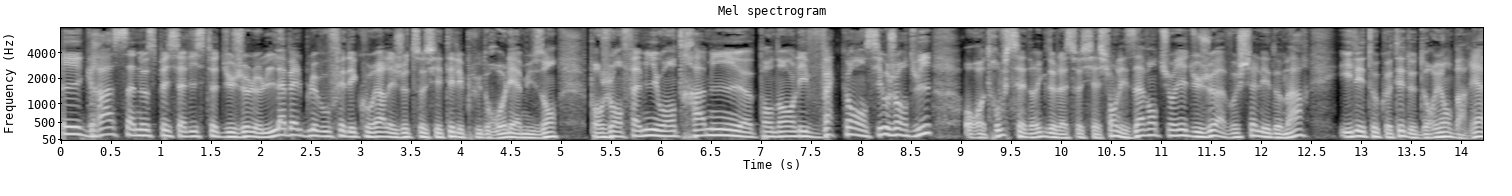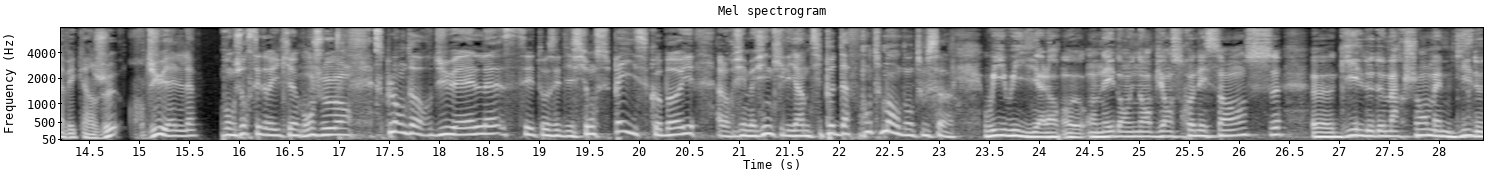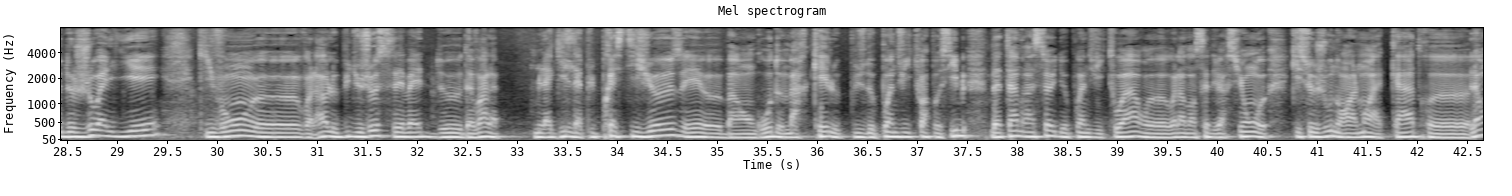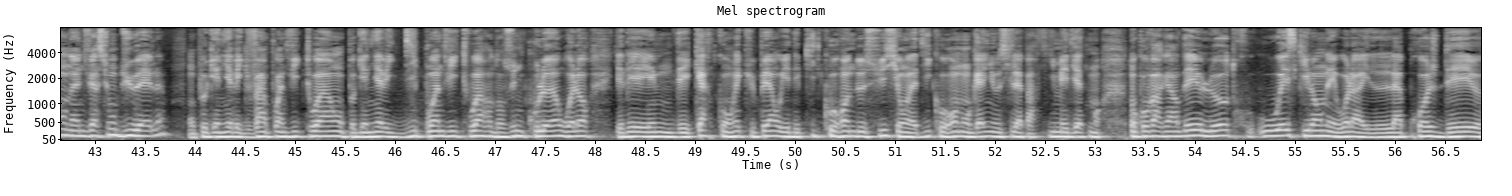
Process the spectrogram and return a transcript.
Et grâce à nos spécialistes du jeu, le Label Bleu vous fait découvrir les jeux de société les plus drôles et amusants pour jouer en famille ou entre amis pendant les vacances. Et aujourd'hui, on retrouve Cédric de l'association Les Aventuriers du jeu à Vauchelles et Domar. Il est aux côtés de Dorian Barré avec un jeu en duel. Bonjour Cédric. Bonjour. Splendor Duel, c'est aux éditions Space Cowboy. Alors j'imagine qu'il y a un petit peu d'affrontement dans tout ça. Oui, oui. Alors euh, on est dans une ambiance renaissance, euh, guilde de marchands, même guilde de joailliers, qui vont, euh, voilà, le but du jeu, c'est va être d'avoir la la guilde la plus prestigieuse et euh, bah, en gros de marquer le plus de points de victoire possible, d'atteindre un seuil de points de victoire. Euh, voilà dans cette version euh, qui se joue normalement à 4. là on a une version duel. On peut gagner avec 20 points de victoire, on peut gagner avec 10 points de victoire dans une couleur ou alors il y a des, des cartes qu'on récupère où il y a des petites couronnes dessus. Si on a 10 couronnes, on gagne aussi la partie immédiatement. Donc on va regarder l'autre où est-ce qu'il en est. Voilà, il approche des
